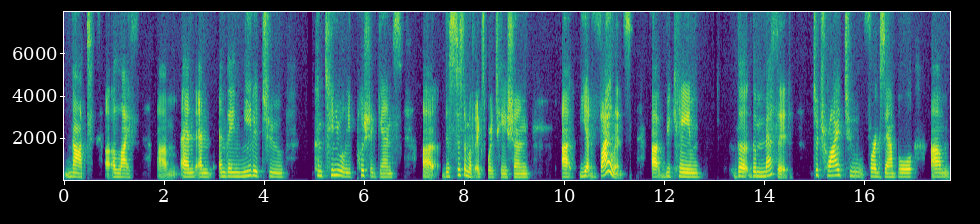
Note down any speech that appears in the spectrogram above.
not a life, um, and and and they needed to continually push against uh, the system of exploitation. Uh, yet violence uh, became the the method to try to, for example, um,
